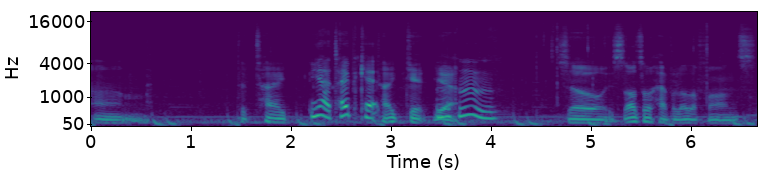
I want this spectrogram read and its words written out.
Um, the type Yeah, Typekit. type kit, yeah. hmm So it's also have a lot of fonts.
